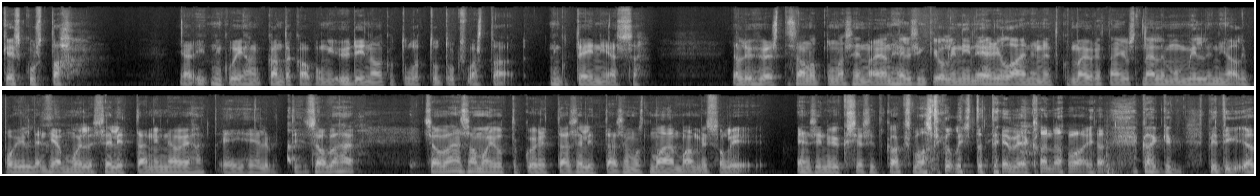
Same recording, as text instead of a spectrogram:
keskusta ja niin kuin ihan kantakaupungin ydin alkoi tulla tutuksi vasta niin kuin teiniässä. Ja lyhyesti sanottuna sen ajan Helsinki oli niin erilainen, että kun mä yritän just näille mun milleniaalipojilleni ja muille selittää, niin ne on ihan, että ei helvetti. Se on vähän, se on vähän sama juttu, kun yrittää selittää semmoista maailmaa, missä oli ensin yksi ja sitten kaksi valtiollista TV-kanavaa ja kaikki piti, ja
